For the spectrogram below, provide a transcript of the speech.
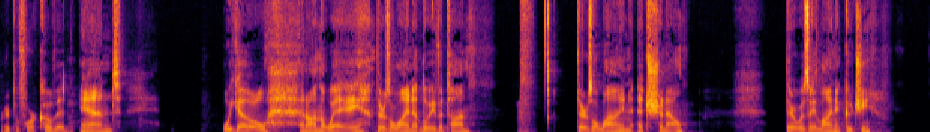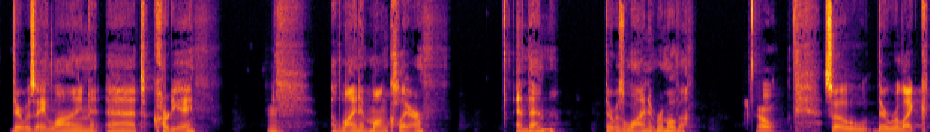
Right before COVID. And we go, and on the way, there's a line at Louis Vuitton, there's a line at Chanel, there was a line at Gucci, there was a line at Cartier, Hmm. a line at Moncler, and then there was a line at Rimowa. Oh, So there were like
